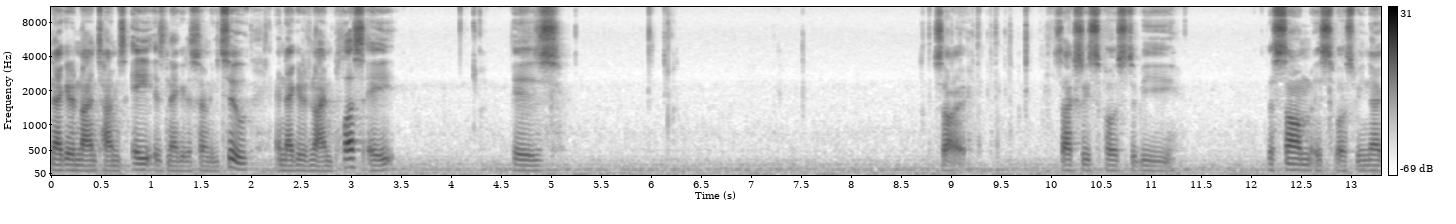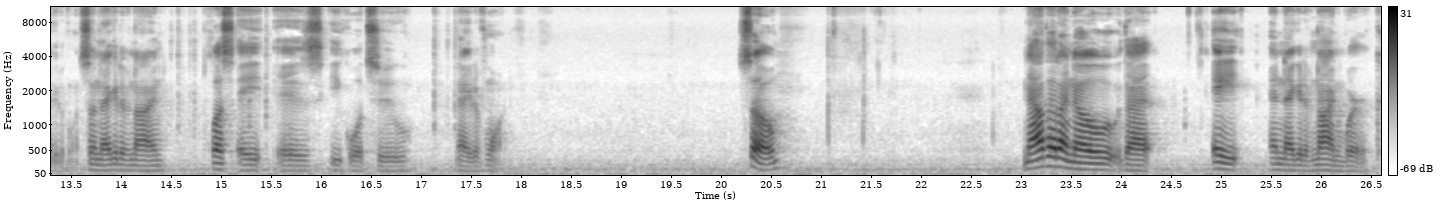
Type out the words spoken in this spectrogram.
negative 9 times 8 is negative 72, and negative 9 plus 8 is, sorry, it's actually supposed to be, the sum is supposed to be negative 1. So negative 9 plus 8 is equal to negative 1. So, now that I know that 8 and negative 9 work,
